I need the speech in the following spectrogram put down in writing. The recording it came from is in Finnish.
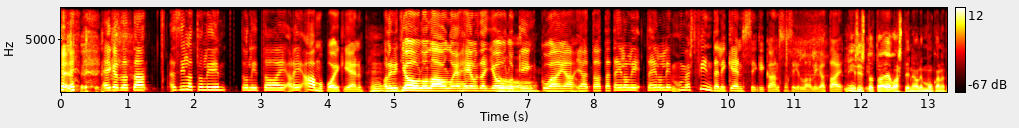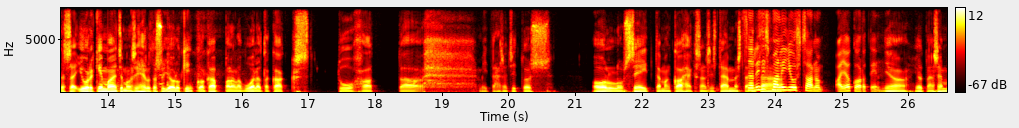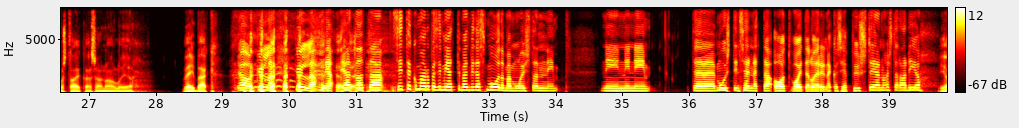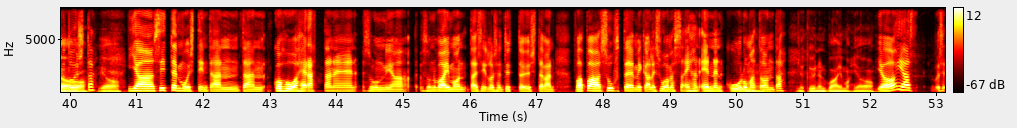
Eikö tota, silloin tuli, tuli toi, oli aamupoikien, mm. oli niitä joululauluja, heiluta joulukinkkua joo, ja, ja tota, teillä, oli, teillä oli mun mielestä Kenssinkin kanssa silloin oli jotain. Niin siis tota Elastinen oli mukana tässä juurikin mainitsemallasi heiluta sun joulukinkkua kappaleella vuodelta 2000, mitähän se nyt sitten olisi ollut, seitsemän, kahdeksan, siis tämmöistä. Se oli Tää... siis, mä olin just saanut ajokortin. Joo, jotain semmoista aikaa se on ollut jo way back. Joo, kyllä, kyllä. Ja, ja tota, sitten kun mä rupesin miettimään, että mitäs muuta mä muistan, niin, niin, niin, niin muistin sen, että oot voitellut erinäköisiä pystyjä noista radiojutuista. Joo, joo. Ja sitten muistin tämän, tämän kohua herättäneen sun ja sun vaimon tai silloisen tyttöystävän vapaan suhteen, mikä oli Suomessa ihan ennen kuulumatonta. Mm, nykyinen vaimo, joo. Joo, ja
